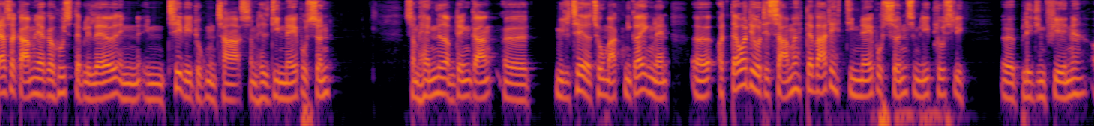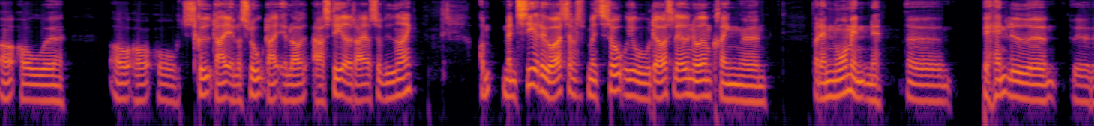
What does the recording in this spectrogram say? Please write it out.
er så gammel, jeg kan huske, der blev lavet en, en tv-dokumentar, som hed Din nabos søn, som handlede om dengang øh, militæret tog magten i Grækenland. Øh, og der var det jo det samme. Der var det din nabos søn, som lige pludselig øh, blev din fjende og, og, øh, og, og, og skød dig, eller slog dig, eller arresterede dig osv., ikke? Og man ser det jo også, altså man så jo, der er også lavet noget omkring, øh, hvordan nordmændene øh, behandlede øh,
